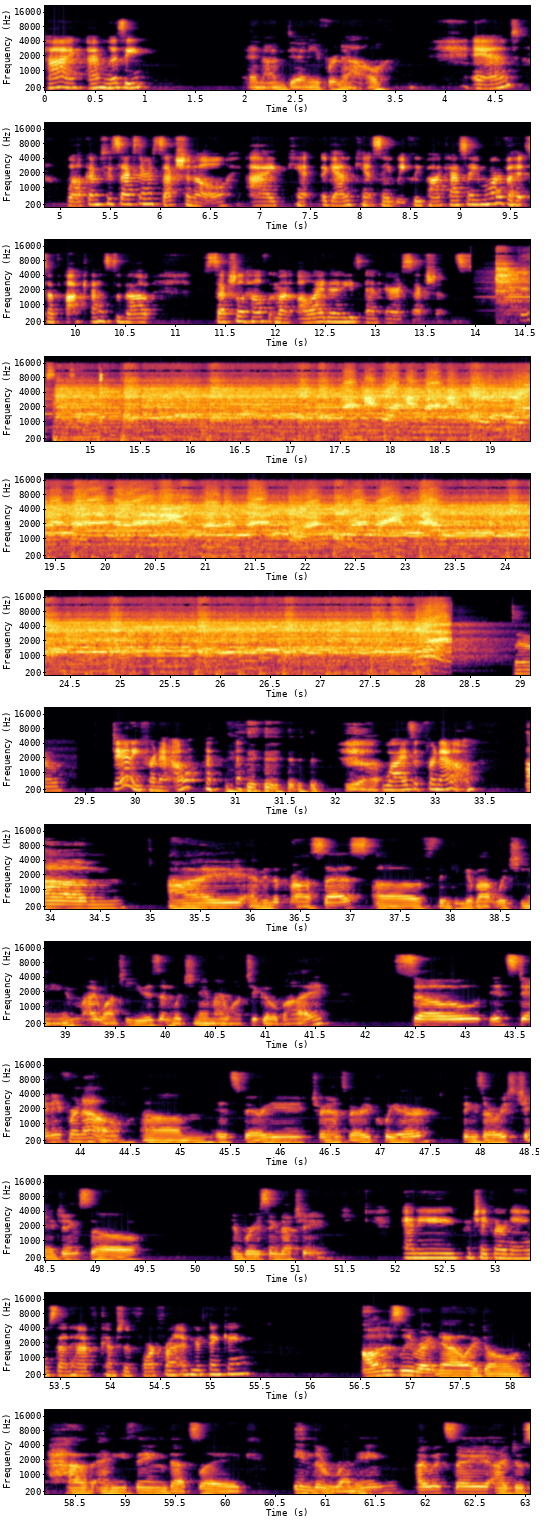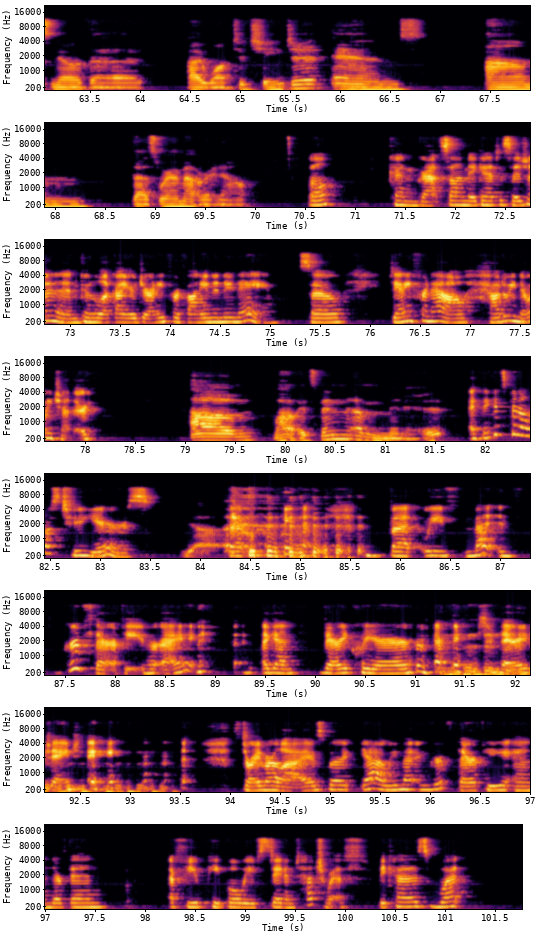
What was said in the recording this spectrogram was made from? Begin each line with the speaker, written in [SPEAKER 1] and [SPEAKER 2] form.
[SPEAKER 1] Hi, I'm Lizzie,
[SPEAKER 2] And I'm Danny for now.
[SPEAKER 1] and welcome to Sex Intersectional. I can't, again, can't say weekly podcast anymore, but it's a podcast about sexual health among all identities and intersections.
[SPEAKER 3] This
[SPEAKER 1] Danny for now.
[SPEAKER 2] yeah.
[SPEAKER 1] Why is it for now?
[SPEAKER 2] Um, I am in the process of thinking about which name I want to use and which name I want to go by. So it's Danny for now. Um, it's very trans, very queer. Things are always changing, so embracing that change.
[SPEAKER 1] Any particular names that have come to the forefront of your thinking?
[SPEAKER 2] Honestly, right now, I don't have anything that's like in the running, I would say. I just know that I want to change it, and um, that's where I'm at right now.
[SPEAKER 1] Well, congrats on making that decision and good luck on your journey for finding a new name. So, Danny, for now, how do we know each other?
[SPEAKER 2] Um, wow, it's been a minute.
[SPEAKER 1] I think it's been almost two years,
[SPEAKER 2] Yeah.
[SPEAKER 1] but we've met in group therapy, right? Again, very queer, very, very changing story of our lives. But yeah, we met in group therapy, and there have been a few people we've stayed in touch with because what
